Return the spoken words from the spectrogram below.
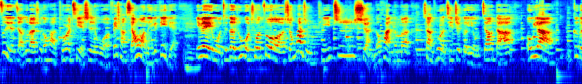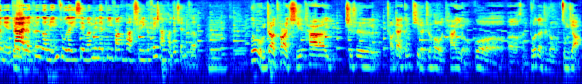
自己的角度来说的话，土耳其也是我非常向往的一个地点。嗯，因为我觉得如果说做神话主题之选的话，那么像土耳其这个有交达欧亚各个年代的各个民族的一些文明的地方的话，是一个非常好的选择。因为我们知道土耳其它其实朝代更替了之后，它有过呃很多的这种宗教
